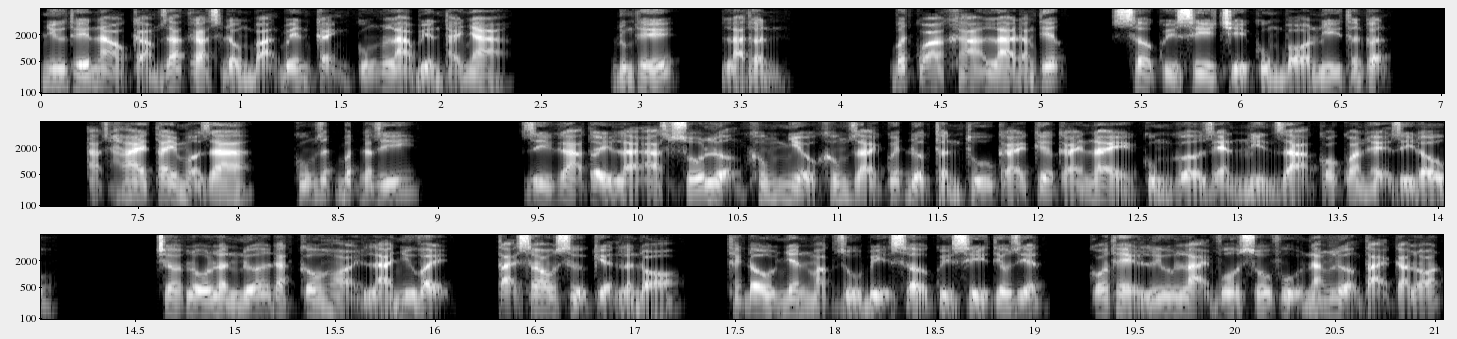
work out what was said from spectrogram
Như thế nào cảm giác gạt đồng bạn bên cạnh cũng là biến thái nha. Đúng thế, là thần. Bất quá khá là đáng tiếc sơ quỷ xì chỉ cùng bò ni thân cận. Ạt hai tay mở ra, cũng rất bất đắc dĩ dị gạ tẩy là ạt số lượng không nhiều, không giải quyết được thần thú cái kia cái này cùng gờ rèn nhìn dạ có quan hệ gì đâu. Chớ lỗ lần nữa đặt câu hỏi là như vậy, tại sao sự kiện lần đó, thạch đầu nhân mặc dù bị sở quỷ xì tiêu diệt, có thể lưu lại vô số phụ năng lượng tại cả lót.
